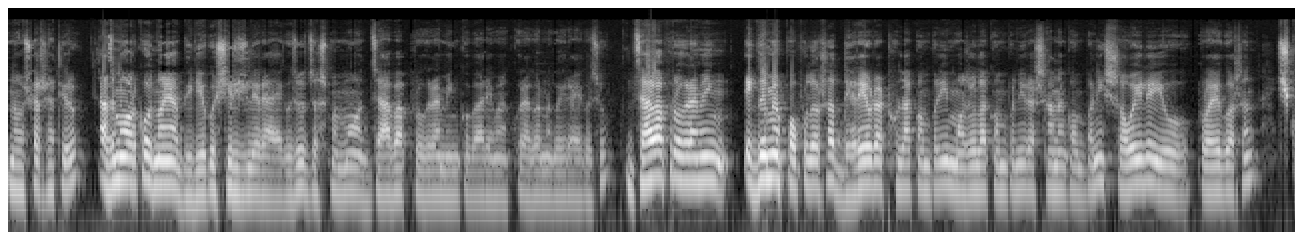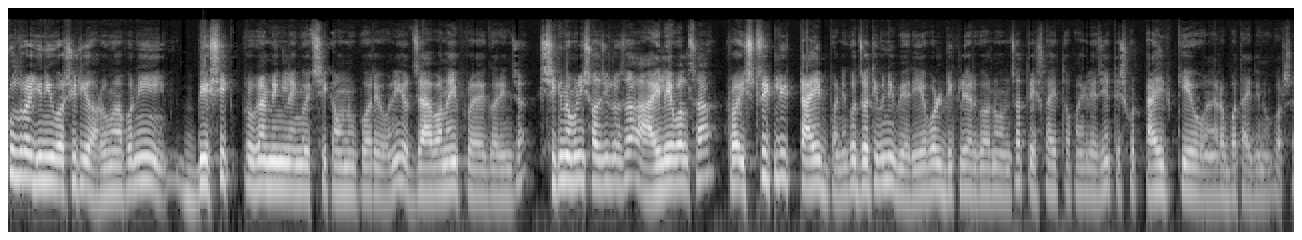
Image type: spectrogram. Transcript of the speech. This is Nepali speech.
नमस्कार साथीहरू। आज म अर्को नयाँ भिडियोको सिरिज लिएर आएको छु जसमा म जावा प्रोग्रामिङको बारेमा कुरा गर्न गइरहेको छु। जावा प्रोग्रामिङ एकदमै पपुलर छ धेरैवटा ठुला कम्पनी मजौला कम्पनी र साना कम्पनी सबैले यो प्रयोग गर्छन्। स्कुल र युनिभर्सिटीहरूमा पनि बेसिक प्रोग्रामिङ ल्याङ्ग्वेज सिकाउनु पर्यो भने यो जावा नै प्रयोग गरिन्छ। सिक्न पनि सजिलो छ हाई लेभल छ र स्ट्रिक्टली टाइप भनेको जति पनि भेरिएबल डिक्लेयर गर्नुहुन्छ त्यसलाई तपाईँले चाहिँ त्यसको टाइप के हो भनेर बताइदिनुपर्छ।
